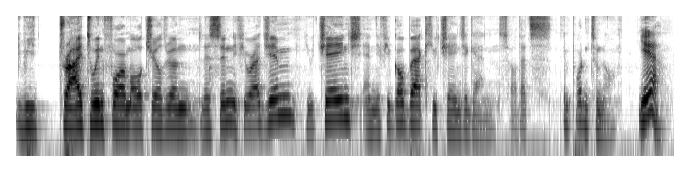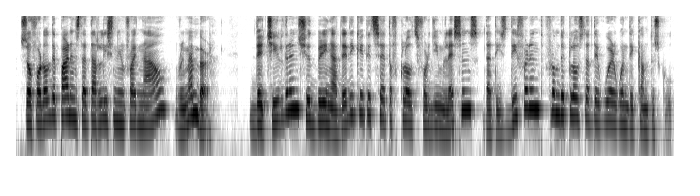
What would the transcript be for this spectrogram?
we try to inform all children. Listen, if you're at gym, you change, and if you go back, you change again. So that's important to know. Yeah. So for all the parents that are listening right now, remember. The children should bring a dedicated set of clothes for gym lessons that is different from the clothes that they wear when they come to school.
